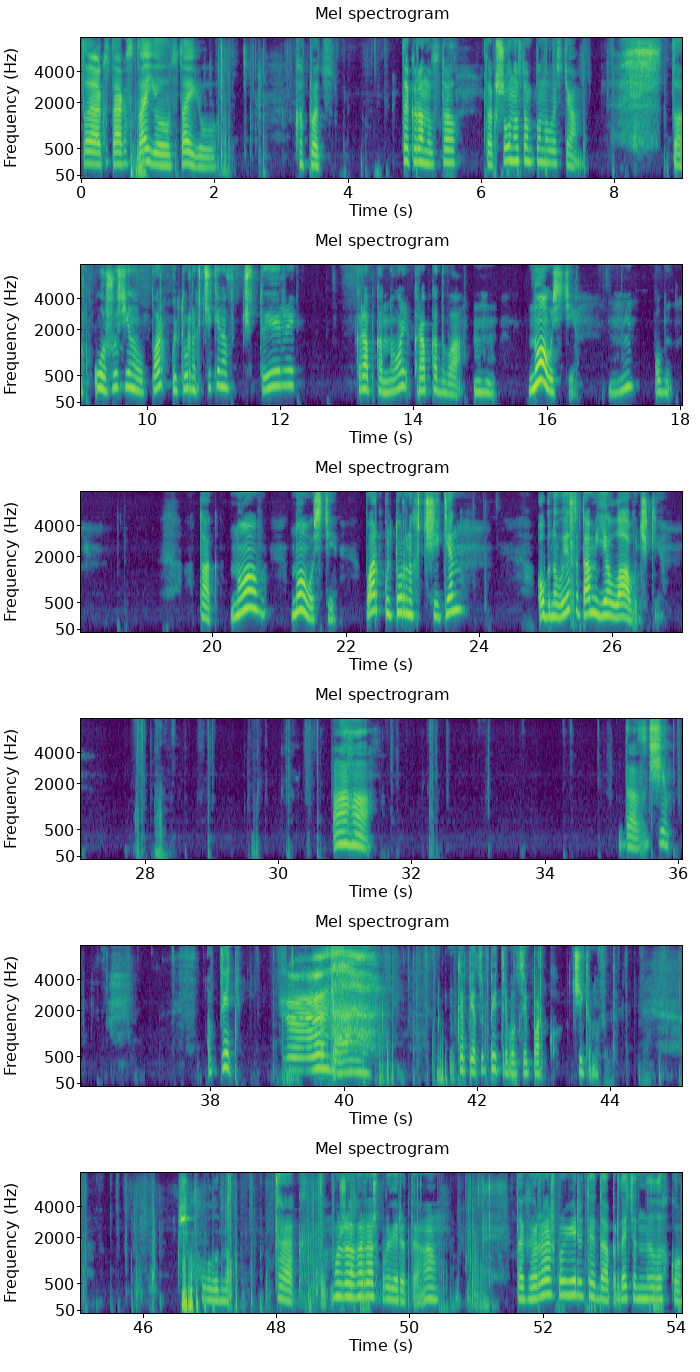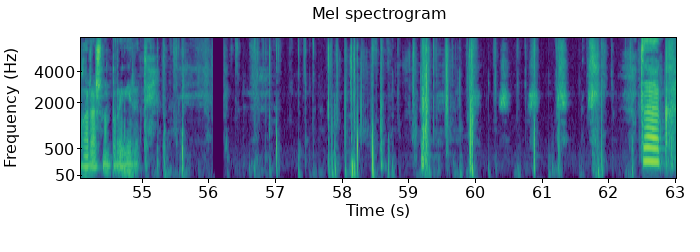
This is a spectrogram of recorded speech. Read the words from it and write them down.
так, так, стою, стою. Капець. Так рано встав. Так, що у нас там по новостям? Так, о, щось є нове. Парк культурних чекінів 4.0.2. Угу. Новості. Угу. Об... Так, нов... новості. Парк культурних чікен. Обновився, там є лавочки. Ага. Да, зачем? Опять. Да. Капець, опять треба в цей парк чікенів. іти. Що холодно. Так, може гараж провірити, а? Так, гараж провірити, да, придеться нелегко гараж нам провірити. Так.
